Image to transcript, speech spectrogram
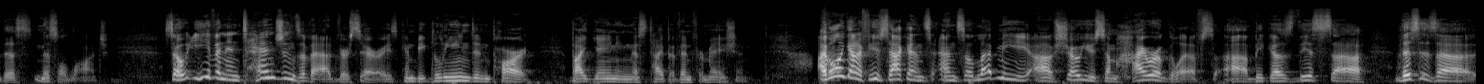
this missile launch. So even intentions of adversaries can be gleaned in part by gaining this type of information. I've only got a few seconds, and so let me uh, show you some hieroglyphs uh, because this, uh, this is a,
